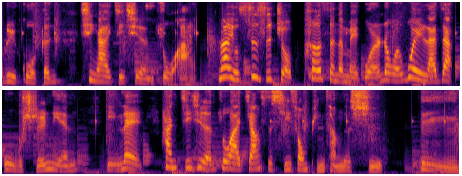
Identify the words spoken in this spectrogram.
虑过跟性爱机器人做爱，那有四十九 percent 的美国人认为未来在五十年以内和机器人做爱将是稀松平常的事。嗯。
